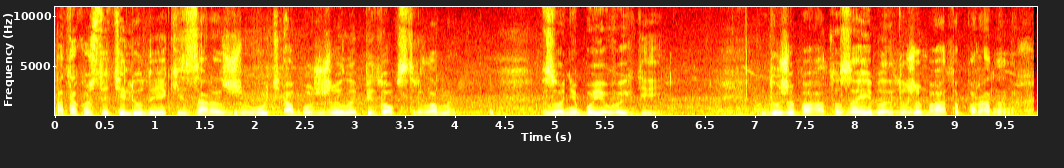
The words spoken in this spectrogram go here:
а також це ті люди, які зараз живуть або жили під обстрілами в зоні бойових дій. Дуже багато загиблих, дуже багато поранених.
